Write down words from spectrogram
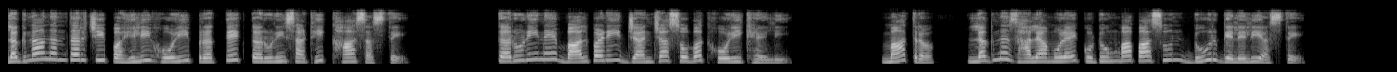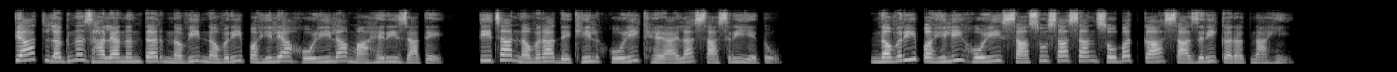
लग्नानंतरची पहिली होळी प्रत्येक तरुणीसाठी खास असते. तरुणीने बालपणी ज्यांच्यासोबत होळी खेळली. मात्र लग्न झाल्यामुळे कुटुंबापासून दूर गेलेली असते. त्यात लग्न झाल्यानंतर नवी नवरी पहिल्या होळीला माहेरी जाते. तिचा नवरा देखील होळी खेळायला सासरी येतो. नवरी पहिली होळी सासूसासांसोबत का साजरी करत नाही?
